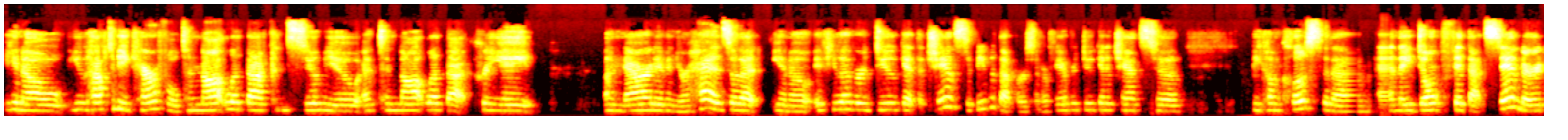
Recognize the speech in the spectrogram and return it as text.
you know, you have to be careful to not let that consume you and to not let that create a narrative in your head so that, you know, if you ever do get the chance to be with that person or if you ever do get a chance to become close to them and they don't fit that standard,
